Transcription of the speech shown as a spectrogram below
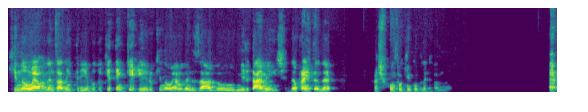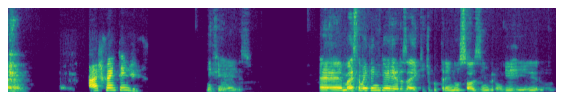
que não é organizado em tribo do que tem guerreiro que não é organizado militarmente. Deu para entender? Acho que ficou um pouquinho complicado. Né? Acho que eu entendi. Enfim, é isso. É, mas também tem guerreiros aí que, tipo, treinou sozinho, virou um guerreiro,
